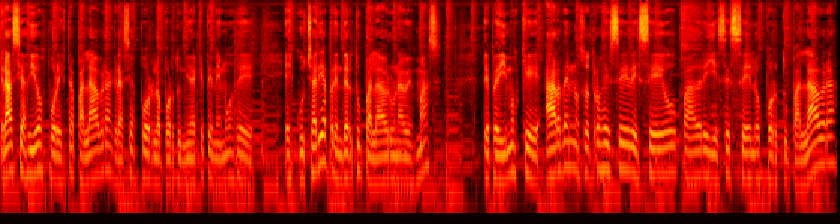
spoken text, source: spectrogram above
Gracias Dios por esta palabra, gracias por la oportunidad que tenemos de escuchar y aprender tu palabra una vez más. Te pedimos que arde en nosotros ese deseo, Padre, y ese celo por tu palabra.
